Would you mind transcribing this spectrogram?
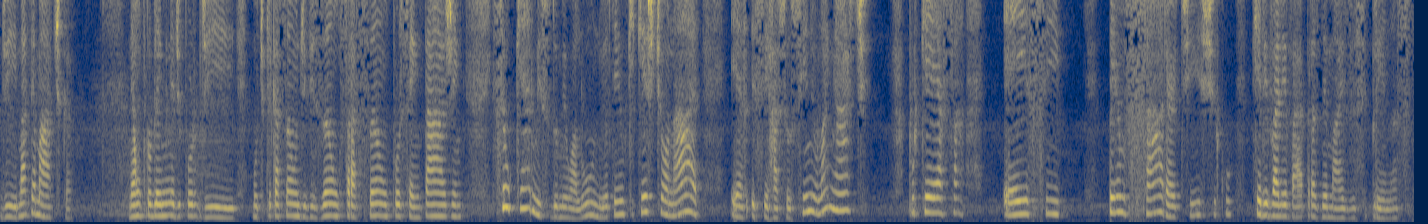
de matemática, né? um probleminha de, de multiplicação, divisão, fração, porcentagem. Se eu quero isso do meu aluno, eu tenho que questionar esse raciocínio lá em arte, porque essa é esse pensar artístico que ele vai levar para as demais disciplinas.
